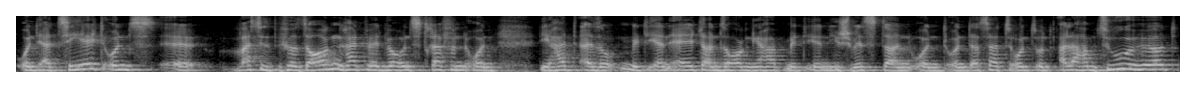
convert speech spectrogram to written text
und erzählt uns, äh, was sie für Sorgen hat, wenn wir uns treffen. Und die hat also mit ihren Eltern Sorgen gehabt, mit ihren Geschwistern. Und, und das hat uns, und alle haben zugehört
